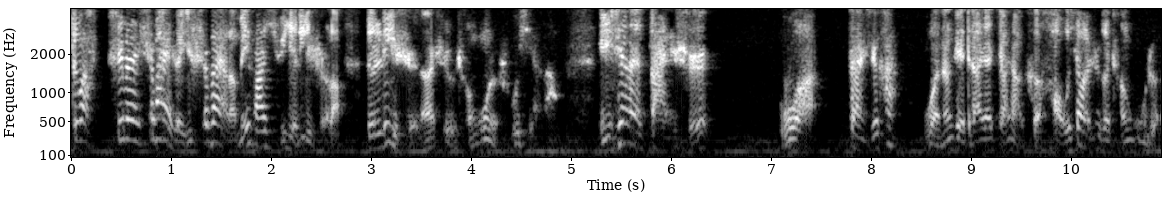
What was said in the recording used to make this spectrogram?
对吧？失败失败者已失败了，没法续写历史了。对历史呢是由成功者书写的。你现在暂时，我暂时看，我能给大家讲讲课，好像是个成功者，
